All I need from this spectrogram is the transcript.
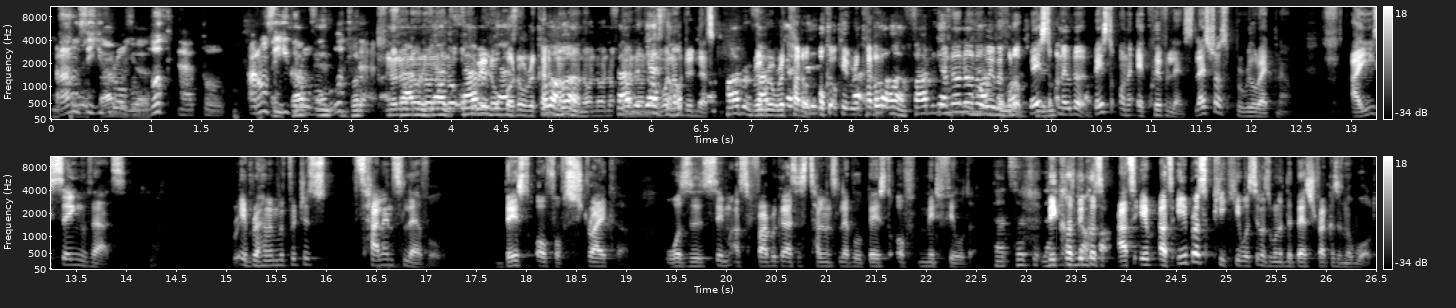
But I don't think he could Fabregas. overlook that, though. I don't think And he could Fab- and- overlook but that. No, no, no, no, no, no, okay, wait, no, Fabregas- no, Ricardo, hold no, on, no, hold no, on. no, no, no, no, Fabregas- we're not doing that. Fabregas- Wait, wait, Ricardo, didn't- okay, okay, uh, Ricardo. hold on, Fabregas No, no, no, didn't no, have wait, the wait, hold on. Based luxury. on no, based on equivalence, let's just be real right now. Are you saying that Ibrahimovic's talent level, based off of striker, was the same as Fabregas' talent level based off midfielder? That's such a that's because such a because at I- at Ibra's peak, he was seen as one of the best strikers in the world.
